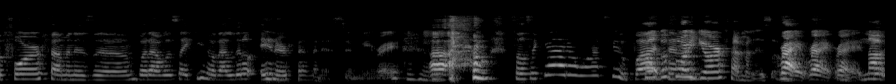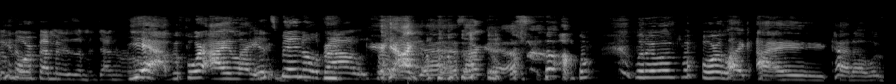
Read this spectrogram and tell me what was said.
before feminism. But I was like, you know, that little inner feminist in me, right? Mhm. Um, so I was like, yeah, I don't want to. But well, before I- your feminism. Right, right, right. Not But, you before know, feminism in general. yeah, before I like. It's been around. Yeah, I guess, I guess. Um, but it was before like I kind of was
